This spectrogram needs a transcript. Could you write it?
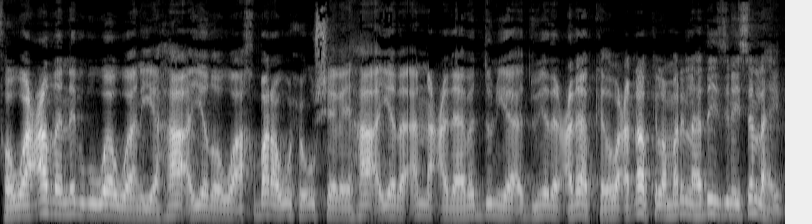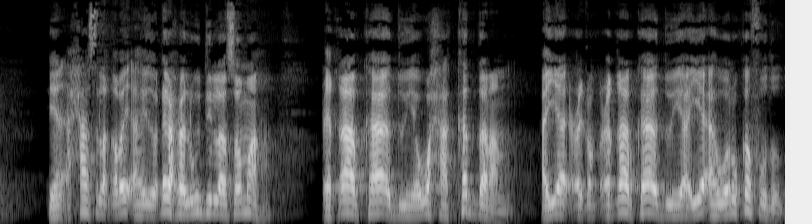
Fa wacada nebigu waa waaniye haa ayadoo wa akhbara wuxuu u sheegay haa ayada anna cadaaba dunyaa adduunyada cadaabkeeda waa ciqaabkii la marin laha hadday zinaysan lahayd. Dee xaas la qabay ahayd oo dhagax baa lagu dili lahaa soo maaha. Ciqaabkaa adduunya waxaa ka daran ayaa ciqaabkaa adduunya ayaa ahwanu ka fudud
